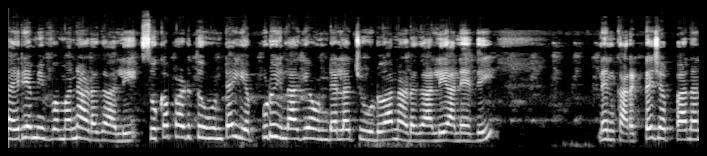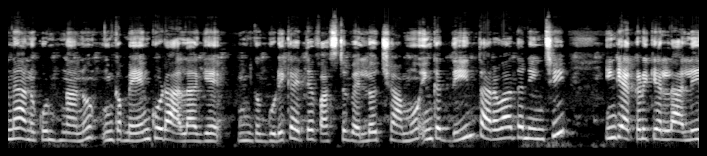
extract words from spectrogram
ధైర్యం ఇవ్వమని అడగాలి. సుఖపడుతూ ఉంటే ఎప్పుడు ఇలాగే ఉండేలా చూడు అని అడగాలి అనేది నేను కరెక్టే చెప్పాననే అనుకుంటున్నాను. ఇంకా మేము కూడా అలాగే. ఇంకా గుడికి అయితే ఫస్ట్ వెళ్ళొచ్చాము. ఇంకా దీని తర్వాత నుంచి ఇంకెక్కడికి వెళ్ళాలి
